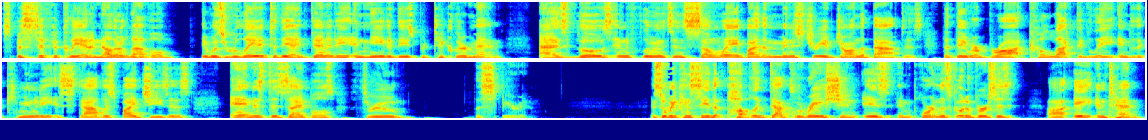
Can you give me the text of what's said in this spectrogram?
Specifically, at another level, it was related to the identity and need of these particular men as those influenced in some way by the ministry of John the Baptist, that they were brought collectively into the community established by Jesus and his disciples through the Spirit. And so we can see that public declaration is important. Let's go to verses uh, 8 and 10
